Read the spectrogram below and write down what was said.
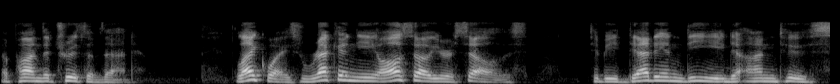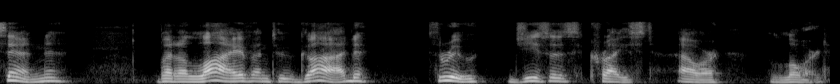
upon the truth of that. Likewise, reckon ye also yourselves to be dead indeed unto sin, but alive unto God through Jesus Christ our Lord.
